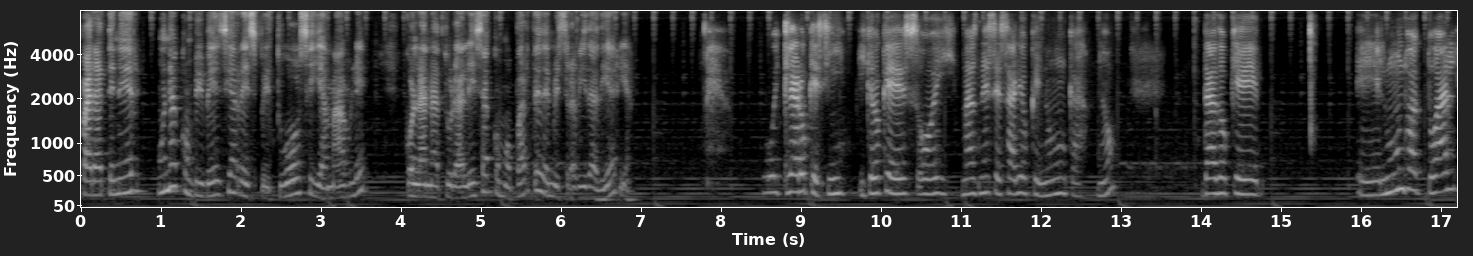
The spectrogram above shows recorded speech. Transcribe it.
para tener una convivencia respetuosa y amable con la naturaleza como parte de nuestra vida diaria. Uy, claro que sí, y creo que es hoy más necesario que nunca, ¿no? Dado que eh, el mundo actual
